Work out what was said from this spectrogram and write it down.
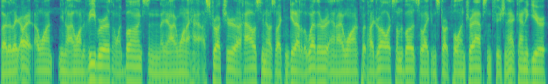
But I was like, all right, I want you know I want a V berth, I want bunks, and you know, I want a, ha- a structure, a house, you know, so I can get out of the weather, and I want to put hydraulics on the boat so I can start pulling traps and fishing that kind of gear.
